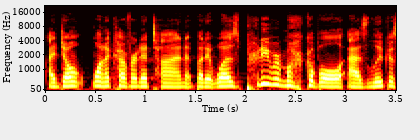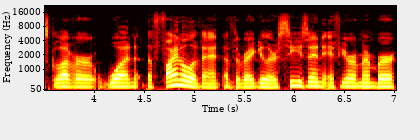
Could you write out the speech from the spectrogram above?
I don't want to cover it a ton, but it was pretty remarkable as Lucas Glover won the final event of the regular season. If you remember,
